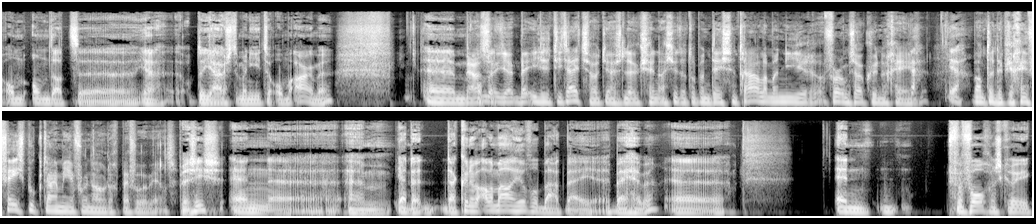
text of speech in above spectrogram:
om, om dat ja, op de juiste manier te omarmen. Um, nou, omdat... je, bij identiteit zou het juist leuk zijn als je dat op een decentrale manier vorm zou kunnen geven. Ja, ja. Want dan heb je geen Facebook daar meer voor nodig, bijvoorbeeld. Precies. En um, ja, daar, daar kunnen we allemaal heel veel baat bij, bij hebben. en Vervolgens kun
